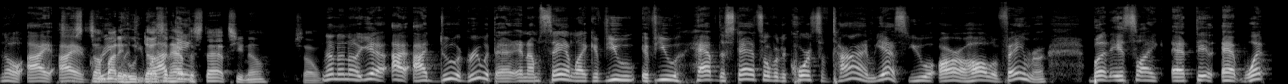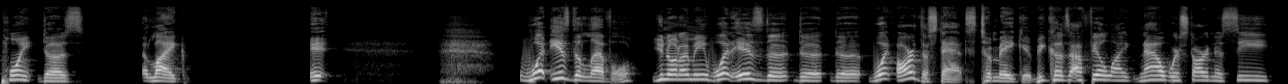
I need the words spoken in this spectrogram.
no, I I agree. Somebody with who you, doesn't have think- the stats, you know. So No, no, no. Yeah, I, I do agree with that, and I'm saying like if you if you have the stats over the course of time, yes, you are a Hall of Famer. But it's like at the at what point does like it? What is the level? You know what I mean? What is the the the what are the stats to make it? Because I feel like now we're starting to see.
